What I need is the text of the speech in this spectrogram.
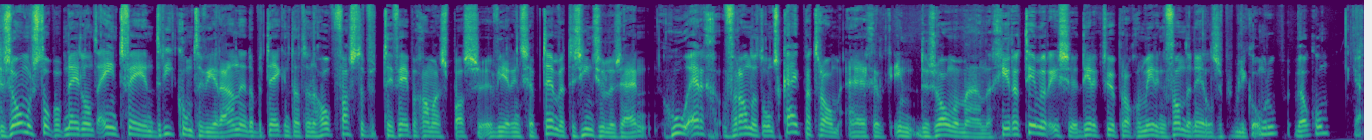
De zomerstop op Nederland 1, 2 en 3 komt er weer aan. En dat betekent dat een hoop vaste tv-programma's pas eh, weer in september te zien zullen zijn. Hoe erg verandert ons kijkpatroon eigenlijk in de zomermaanden? Gerard Timmer is eh, directeur programmering van de Nederlandse publieke omroep. Welkom. Ja,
